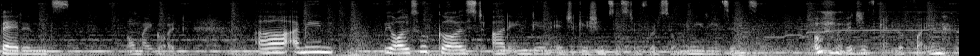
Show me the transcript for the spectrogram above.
parents oh my god uh, i mean we also cursed our indian education system for so many reasons which is kind of fine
